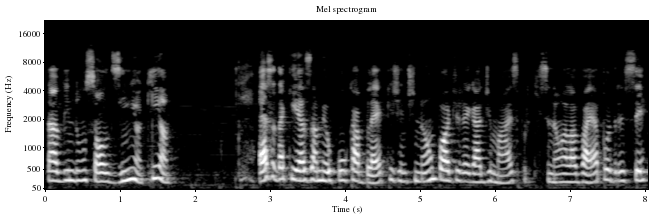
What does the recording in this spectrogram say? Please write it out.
tá vindo um solzinho aqui, ó. Essa daqui é a Zamilcuca Black, gente, não pode regar demais, porque senão ela vai apodrecer.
